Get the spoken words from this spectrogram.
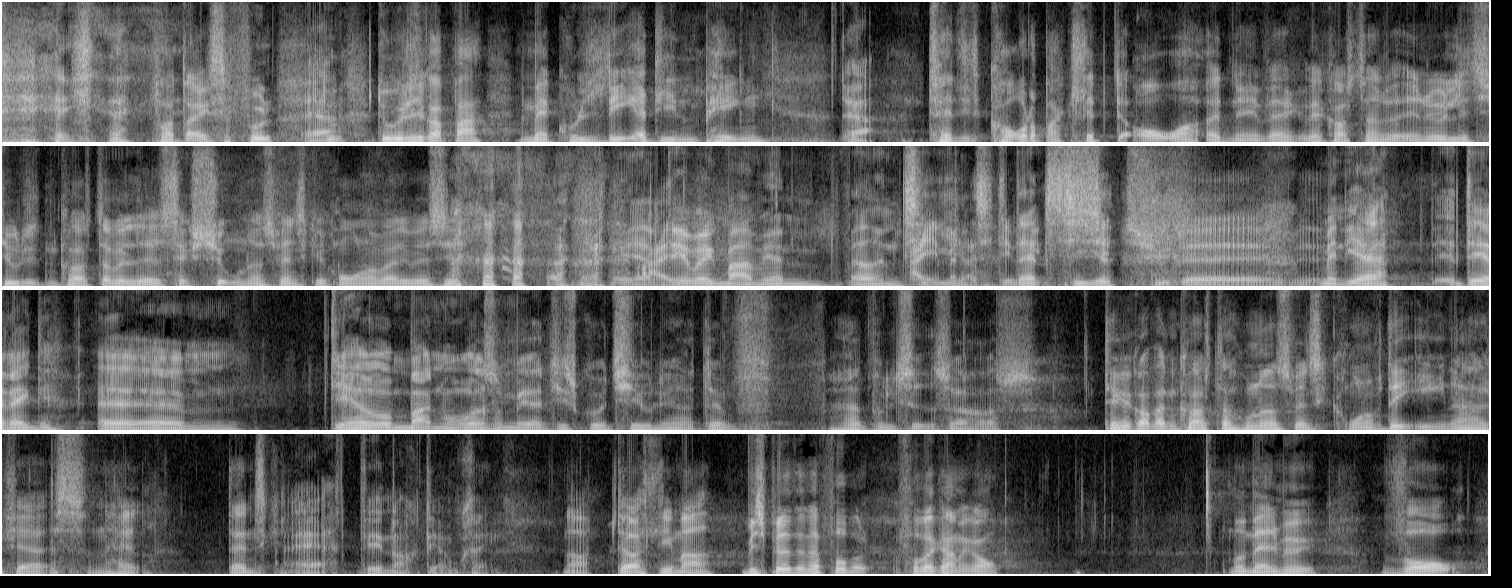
For at drikke sig fuld. Ja. Du, du kan lige så godt bare makulere dine penge. Ja. Tag dit kort og bare klip det over. Den- Hvad, hvad koster en, øl i Tivoli? Den koster vel øh, 600 svenske kroner, hvad jeg vil sige. ja, det er jo ikke meget mere end, hvad, en 10, Nej, men altså, det er jo sindssygt. Øh, Men ja, det er rigtigt. Øh, de havde åbenbart modet sig med, at de skulle i Tivoli, og det havde politiet så også. det kan godt være, den koster 100 svenske kroner, for det er 71,5 danske. Ja, det er nok det omkring. Nå, det er også lige meget. Vi spillede den her fodbold, fodboldkamp i går mod Malmø, hvor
